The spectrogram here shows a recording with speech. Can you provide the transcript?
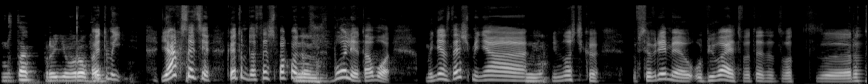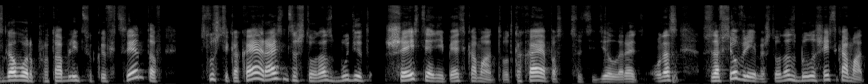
Ну так, про Европу. Поэтому я, кстати, к этому достаточно спокойно отношусь. Более того, меня, знаешь, меня ну. немножечко все время убивает вот этот вот э, разговор про таблицу коэффициентов. Слушайте, какая разница, что у нас будет 6, а не 5 команд? Вот какая, по сути дела, разница? У нас за все время, что у нас было 6 команд.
